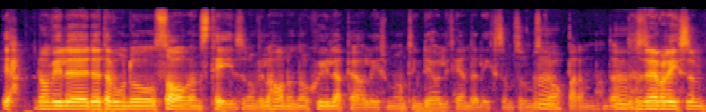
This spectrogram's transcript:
Ja, de ville, detta var under tsarens tid så de ville ha någon att skylla på liksom, någonting dåligt hände liksom så de Mm. skapade den. De, Mm. Så det var liksom,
